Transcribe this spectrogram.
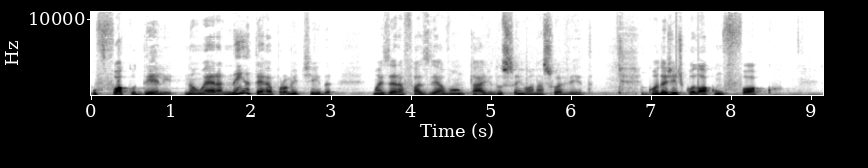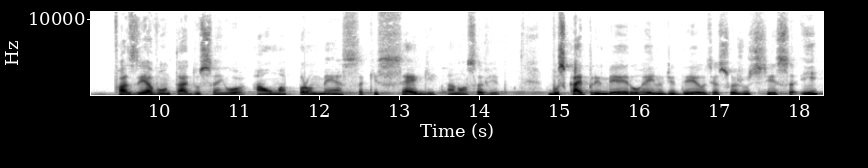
o foco dele não era nem a terra prometida, mas era fazer a vontade do Senhor na sua vida. Quando a gente coloca um foco, fazer a vontade do Senhor, há uma promessa que segue a nossa vida. Buscai primeiro o reino de Deus e a sua justiça e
